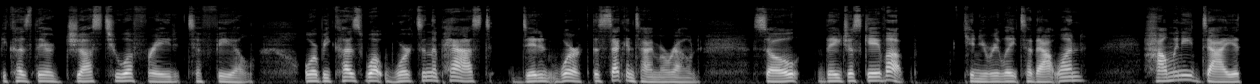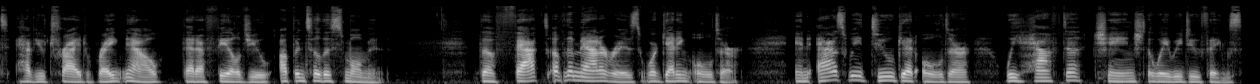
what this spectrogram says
because they're just too afraid to fail or because what worked in the past didn't work the second time around. So they just gave up. Can you relate to that one? How many diets have you tried right now that have failed you up until this moment? The fact of the matter is, we're getting older. And as we do get older, we have to change the way we do things.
